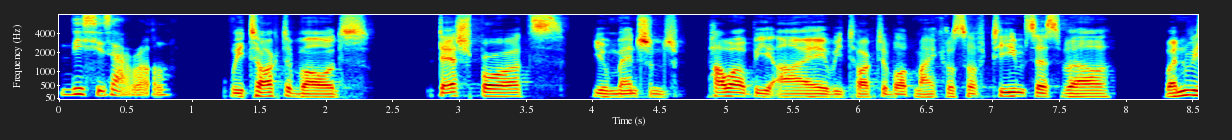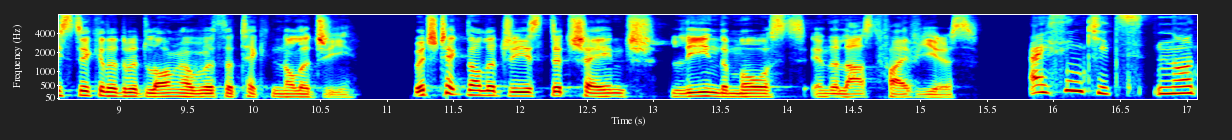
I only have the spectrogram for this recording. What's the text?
This is our role. We talked about dashboards. You mentioned Power BI. We talked about Microsoft Teams as well. When we stick a little bit longer with the technology, which technologies did change lean the most in the last five years? I think it's not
